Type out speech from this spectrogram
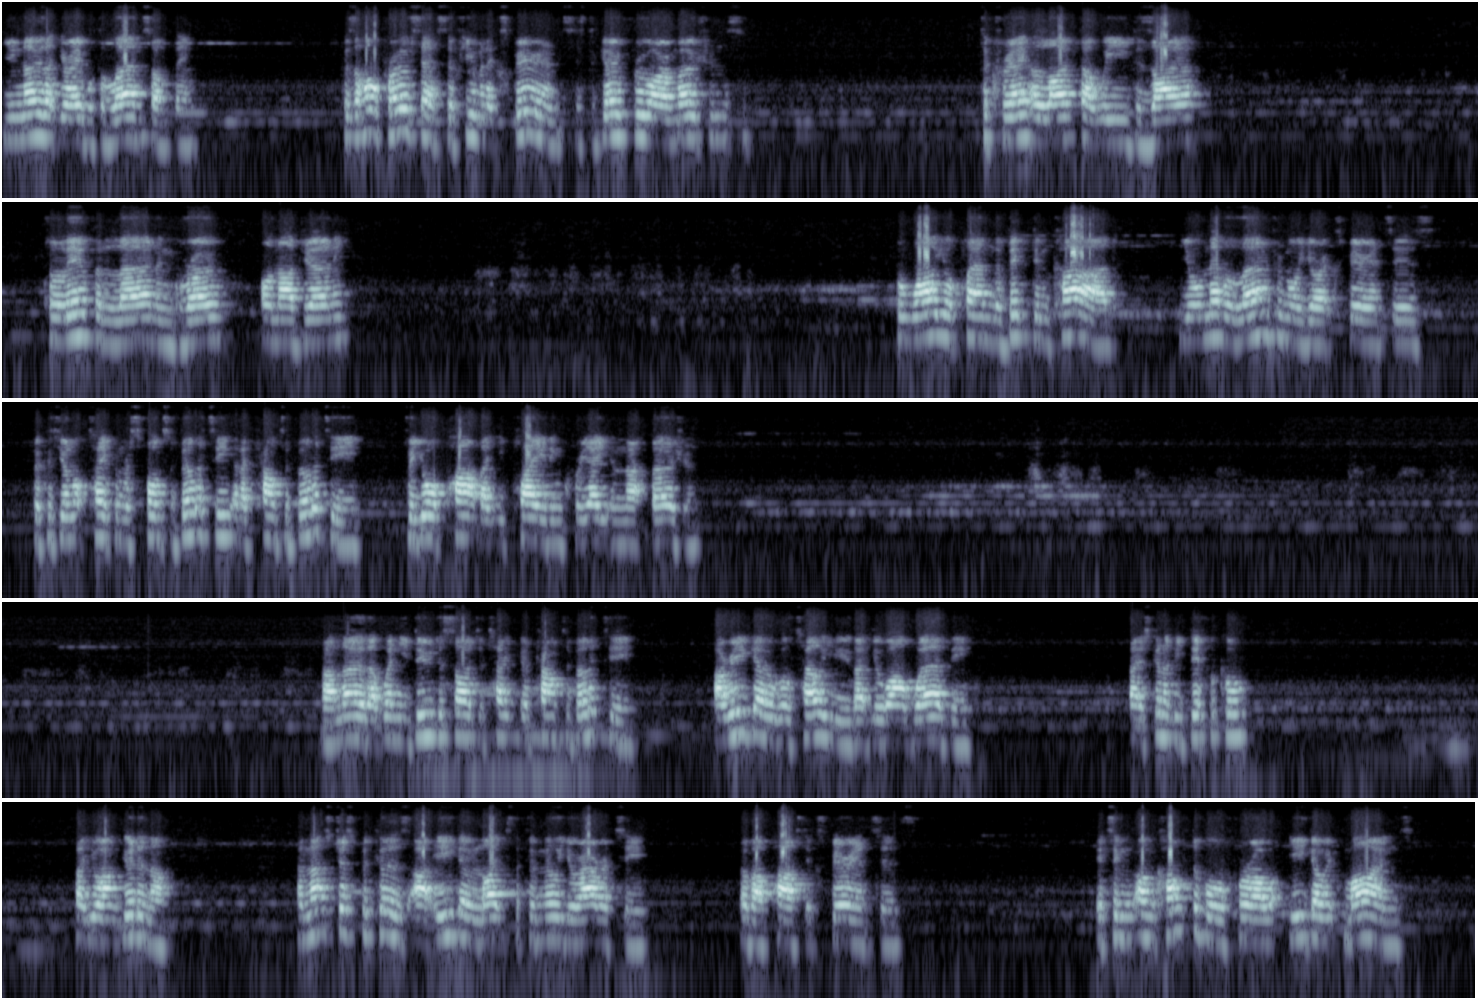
you know that you're able to learn something. Because the whole process of human experience is to go through our emotions, to create a life that we desire, to live and learn and grow on our journey. But while you're playing the victim card, you'll never learn from all your experiences because you're not taking responsibility and accountability for your part that you played in creating that version. I know that when you do decide to take accountability, our ego will tell you that you aren't worthy, that it's going to be difficult, that you aren't good enough. And that's just because our ego likes the familiarity of our past experiences. It's uncomfortable for our egoic mind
